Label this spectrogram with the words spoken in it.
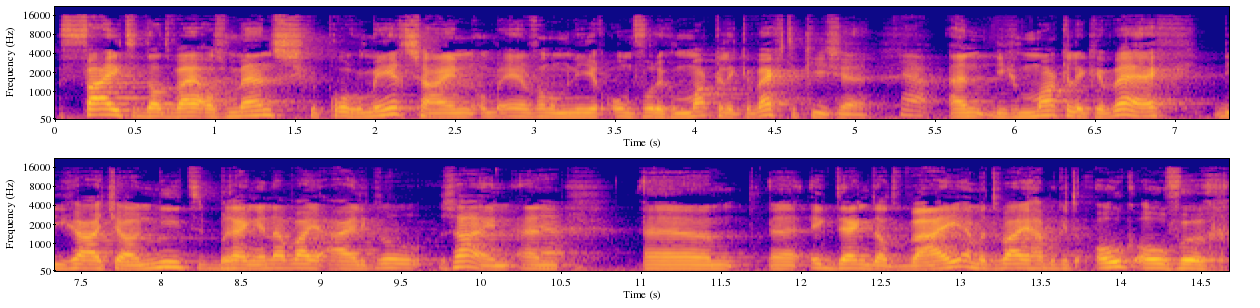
feit dat wij als mens geprogrammeerd zijn op een of andere manier om voor de gemakkelijke weg te kiezen. Ja, En die gemakkelijke weg, die gaat jou niet brengen naar waar je eigenlijk wil zijn. En ja. Eh, ik denk dat wij, en met wij heb ik het ook over,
